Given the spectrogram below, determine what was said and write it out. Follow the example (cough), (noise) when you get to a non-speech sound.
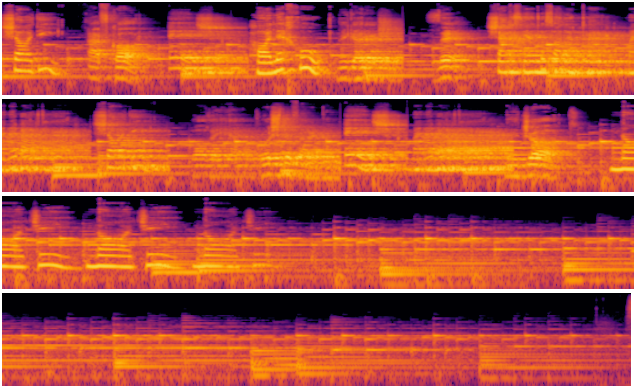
شادی افکار عشق حال خوب نگرش ذهن شخصیت سالمتر من برتر شادی واقعیت رشد فردی عشق من برتر نجات. ناجی ناجی ناجی.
